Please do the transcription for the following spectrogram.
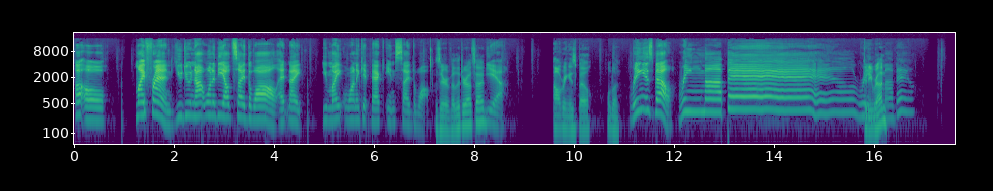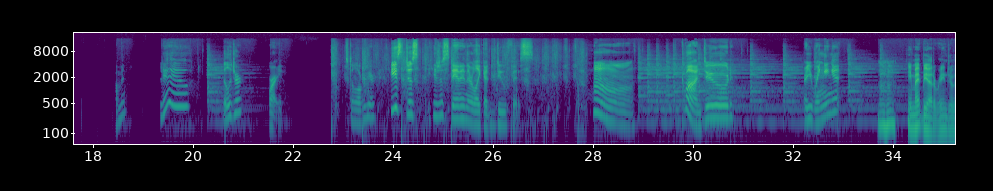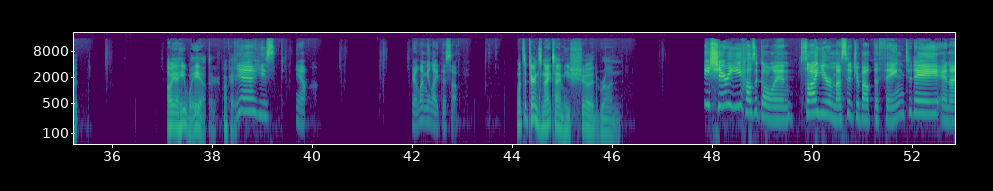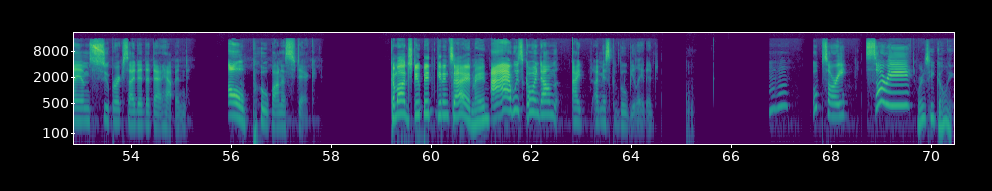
Uh oh. My friend, you do not want to be outside the wall at night. You might want to get back inside the wall. Is there a villager outside? Yeah. I'll ring his bell. Hold on. Ring his bell. Ring my bell. Ring Did he run? My bell. Coming. Hello, villager. Where are you? Still over here? He's just he's just standing there like a doofus. Hmm. Come on, dude. Are you ringing it? Mm-hmm. He might be out of range of it. Oh yeah, he way out there. Okay. Yeah, he's yeah. Here, let me light this up. Once it turns nighttime, he should run. Hey Sherry, how's it going? Saw your message about the thing today, and I am super excited that that happened. Oh, poop on a stick. Come on, stupid, get inside, man. I was going down. I I miscabubulated. Mm-hmm. Oops, sorry. Sorry. Where's he going?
